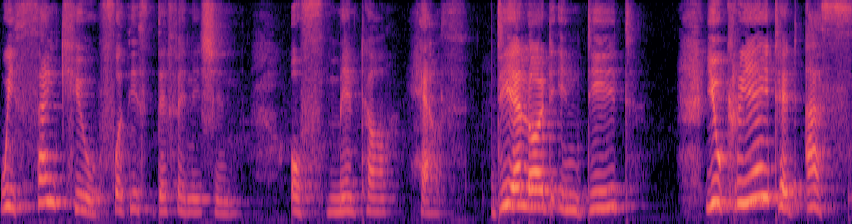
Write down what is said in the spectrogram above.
we thank you for this definition of mental health. Dear Lord, indeed, you created us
